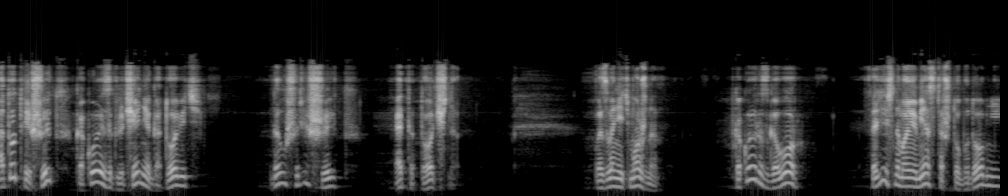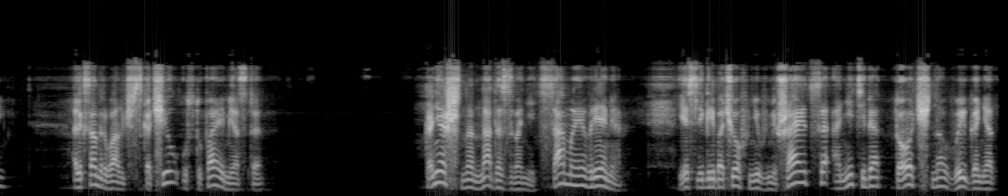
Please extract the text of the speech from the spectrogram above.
а тот решит, какое заключение готовить. Да уж решит, это точно. Позвонить можно?» Какой разговор? Садись на мое место, чтобы удобней. Александр Иванович вскочил, уступая место. Конечно, надо звонить. Самое время. Если Грибачев не вмешается, они тебя точно выгонят.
